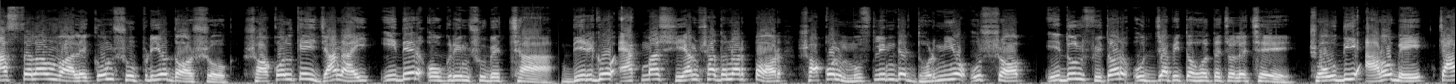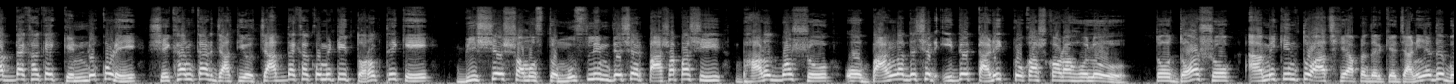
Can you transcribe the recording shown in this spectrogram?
আসসালামু আলাইকুম, সুপ্রিয় দর্শক। সকলকেই জানাই ঈদের অগ্রিম শুভেচ্ছা। দীর্ঘ এক মাস সিয়াম সাধনার পর সকল মুসলিমদের ধর্মীয় উৎসব ঈদ উল ফিতর উদযাপিত হতে চলেছে। সৌদি আরবে চাঁদ দেখাকে কেন্দ্র করে সেখানকার জাতীয় চাঁদ দেখা কমিটির তরফ থেকে বিশ্বের সমস্ত মুসলিম দেশের পাশাপাশি ভারতবর্ষ ও বাংলাদেশের ঈদের তারিখ প্রকাশ করা হলো। তো দর্শক আমি কিন্তু আজকে আপনাদেরকে জানিয়ে দেব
